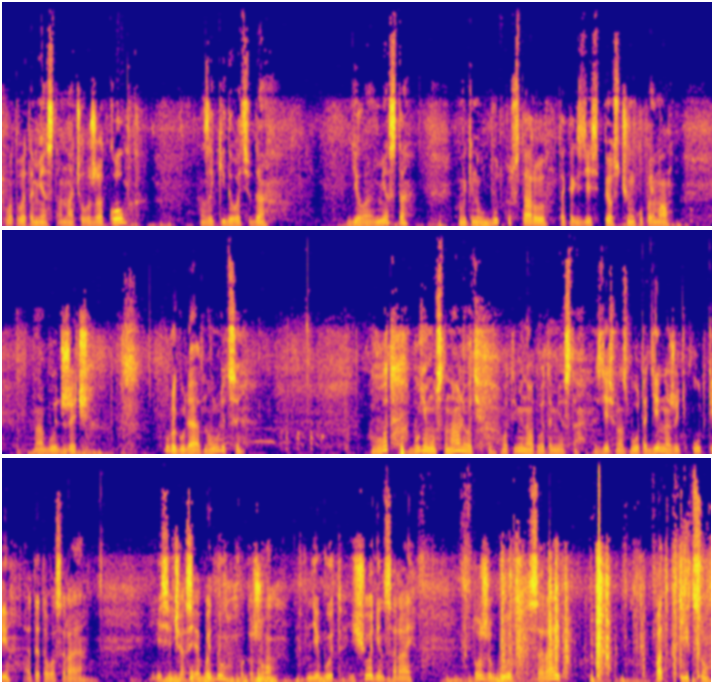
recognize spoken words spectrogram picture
вот в это место. Начал уже окол закидывать сюда. Делаю место. Выкинул будку старую, так как здесь пес чумку поймал. Надо будет сжечь. Куры гуляют на улице. Вот, будем устанавливать вот именно вот в это место. Здесь у нас будут отдельно жить утки от этого сарая. И сейчас я обойду, покажу вам, где будет еще один сарай. Тоже будет сарай под птицу.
